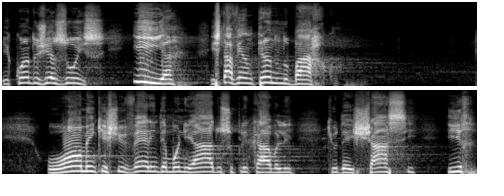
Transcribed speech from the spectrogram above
E quando Jesus ia, estava entrando no barco. O homem que estiver endemoniado suplicava-lhe que o deixasse ir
